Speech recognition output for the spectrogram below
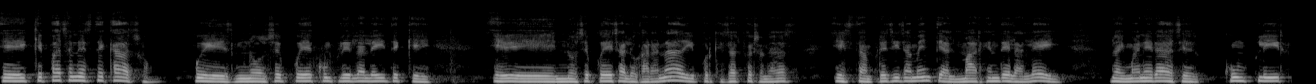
Eh, ¿Qué pasa en este caso? pues no se puede cumplir la ley de que eh, no se puede desalojar a nadie porque esas personas están precisamente al margen de la ley. No hay manera de hacer cumplir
